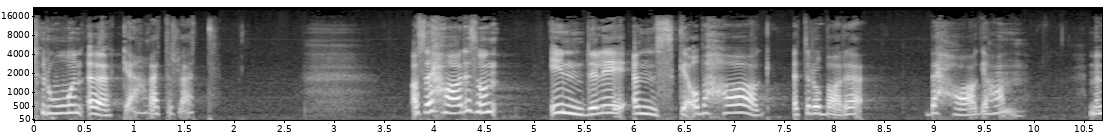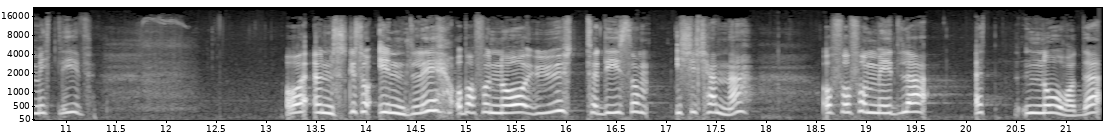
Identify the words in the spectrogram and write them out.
troen øker, rett og slett. Altså, jeg har et sånn inderlig ønske og behag etter å bare behage Han med mitt liv. Og jeg ønsker så inderlig å bare få nå ut til de som ikke kjenner, og få formidle et nåde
